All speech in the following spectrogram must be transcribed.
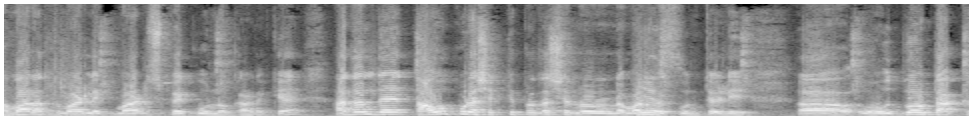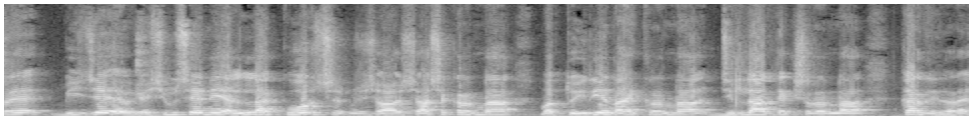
ಅಮಾನತು ಮಾಡ್ಲಿಕ್ಕೆ ಮಾಡಿಸ್ಬೇಕು ಅನ್ನೋ ಕಾರಣಕ್ಕೆ. ಅದಲ್ಲದೆ ತಾವು ಕೂಡ ಶಕ್ತಿ ಪ್ರದರ್ಶನವನ್ನ ಮಾಡಬೇಕು ಅಂತೇಳಿ ಉದ್ಧವ್ ಠಾಕ್ರೆ ಬಿಜೆ ಶಿವಸೇನೆ ಎಲ್ಲ ಕೋರ್ ಶಾಸಕರನ್ನ ಮತ್ತು ಹಿರಿಯ ನಾಯಕರನ್ನ ಜಿಲ್ಲಾಧ್ಯಕ್ಷರನ್ನ ಕರೆದಿದ್ದಾರೆ.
